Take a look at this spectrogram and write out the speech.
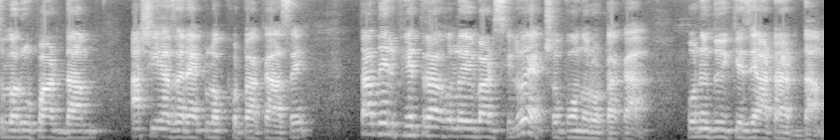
তোলা রূপার দাম, আশি হাজার এক লক্ষ টাকা আছে। তাদের ফেতরা হলো এবার ছিল একশো পনেরো টাকা পনেরো দুই কেজি আটার দাম।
